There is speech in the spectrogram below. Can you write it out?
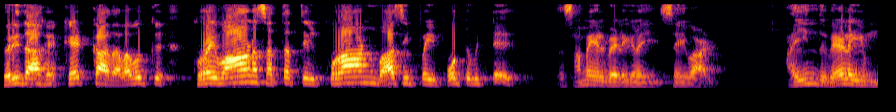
பெரிதாக கேட்காத அளவுக்கு குறைவான சத்தத்தில் குரான் வாசிப்பை போட்டுவிட்டு சமையல் வேலைகளை செய்வாள். ஐந்து வேளையும்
